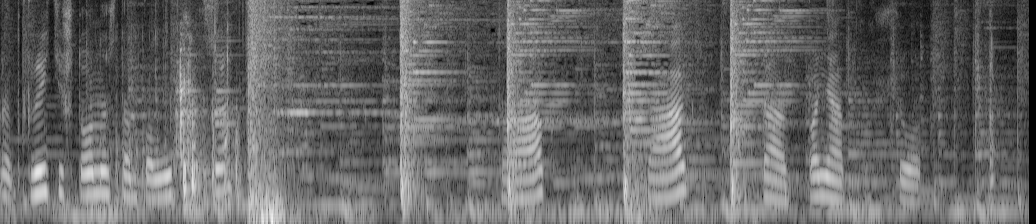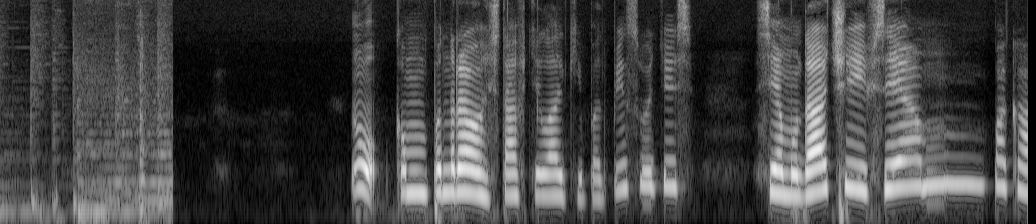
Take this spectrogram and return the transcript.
Открыть, и что у нас там получится. Так, так, так, понятно, все. Ну, кому понравилось, ставьте лайки и подписывайтесь. Всем удачи и всем пока.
